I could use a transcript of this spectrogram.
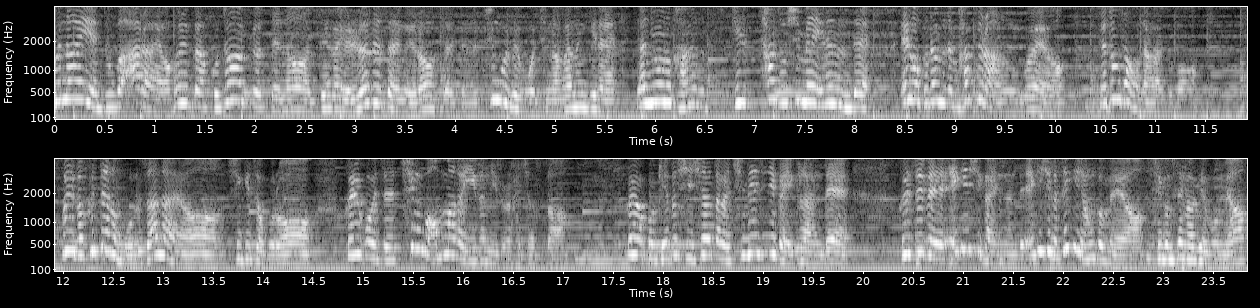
그 나이에 누가 알아요. 그러니까 고등학교 때는 제가 18살인가 19살 때는 친구들 보고 지나가는 길에 야, 니 오늘 가면서 길 차 조심해 이랬는데 애가 그 다음에 학교를 안 오는 거예요. 교통사고 나가지고. 그러니까 그때는 모르잖아요. 시기적으로. 그리고 이제 친구 엄마가 이런 일을 하셨어. 음, 그래갖고 걔도 시시하다가 친해지니까 얘기를 하는데 그 집에 애기 씨가 있는데 애기 씨가 되게 영금해요. 지금 생각해 보면.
